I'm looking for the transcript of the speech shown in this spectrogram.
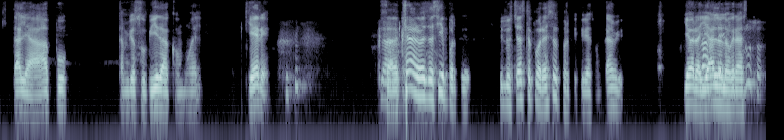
quitarle a Apu, cambió su vida como él quiere. O sea, Claro. claro, es así, porque si luchaste por eso es porque querías un cambio. Y ahora Claro, ya lo hecho, lograste. Incluso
